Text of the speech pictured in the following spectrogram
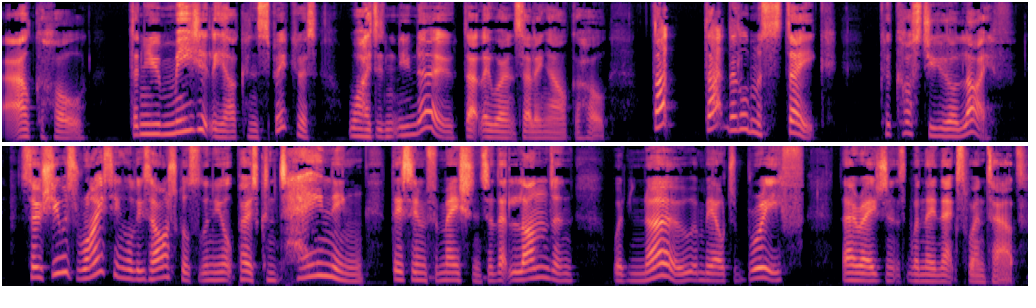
alcohol, then you immediately are conspicuous. Why didn't you know that they weren't selling alcohol? That, that little mistake could cost you your life. So she was writing all these articles for the New York Post containing this information so that London would know and be able to brief their agents when they next went out.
